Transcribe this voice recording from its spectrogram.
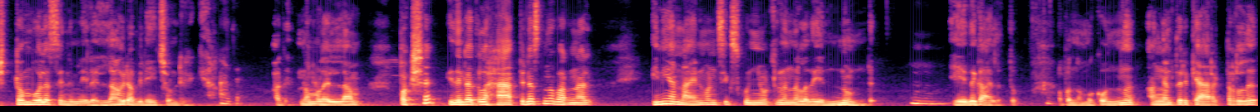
ഇഷ്ടംപോലെ സിനിമയിൽ എല്ലാവരും അഭിനയിച്ചുകൊണ്ടിരിക്കുക അതെ. അതെ നമ്മളെല്ലാം. പക്ഷെ ഇതിന്റെ അകത്തുള്ള ഹാപ്പിനെസ് എന്ന് പറഞ്ഞാൽ ഇനി ആ നയൻ വൺ സിക്സ് കുഞ്ഞോട്ടിൽ എന്നുള്ളത് എന്നുണ്ട്. ഏത് കാലത്തും. അപ്പം നമുക്കൊന്ന് അങ്ങനത്തെ ഒരു ക്യാരക്ടറിൽ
